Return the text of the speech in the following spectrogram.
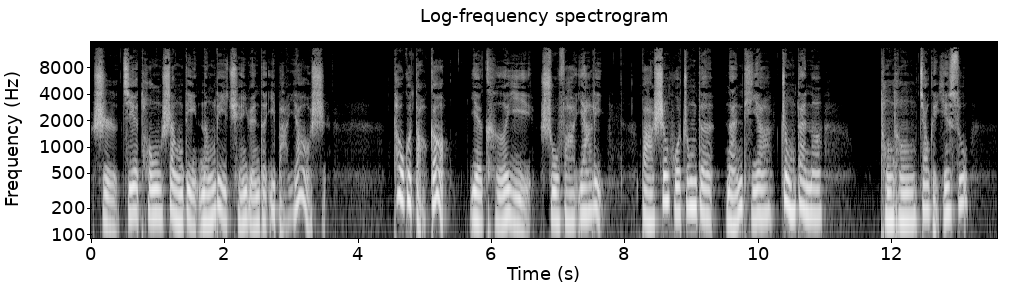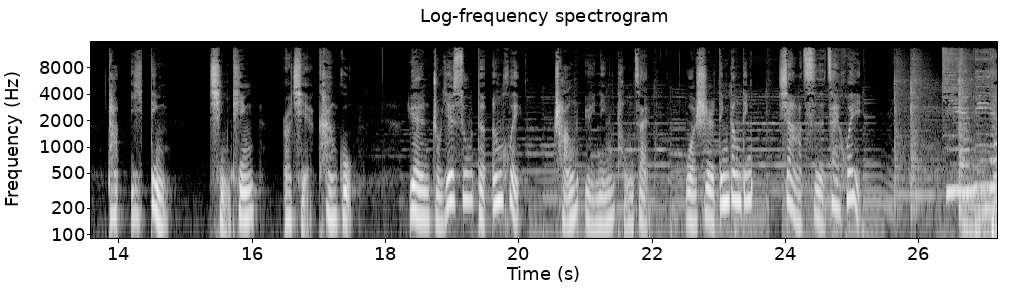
是接通上帝能力全员的一把钥匙。透过祷告，也可以抒发压力，把生活中的难题啊、重担呢。通通交给耶稣他一定倾听而且看顾。愿主耶稣的恩惠常与您同在。我是叮当叮下次再会。愿你有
